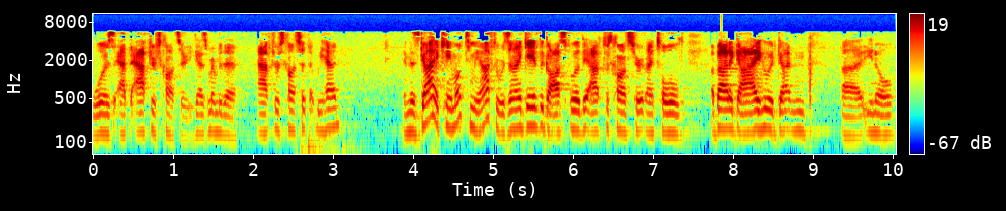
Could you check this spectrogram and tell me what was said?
was at the Afters concert. You guys remember the Afters concert that we had? And this guy came up to me afterwards, and I gave the gospel at the Afters concert, and I told about a guy who had gotten, uh, you know,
